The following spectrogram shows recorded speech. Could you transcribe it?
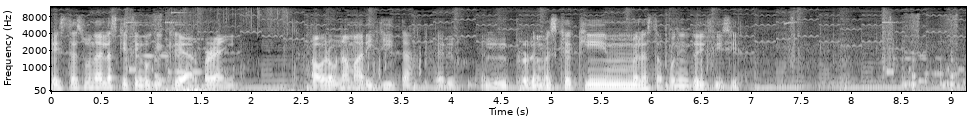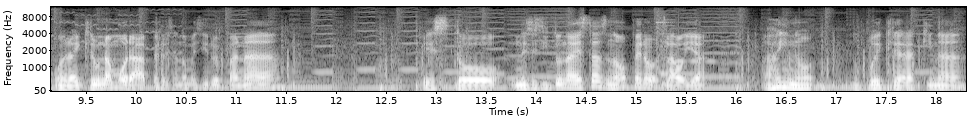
Esta es una de las que tengo que crear, Brain. Ahora una amarillita, pero el, problema es que aquí me la está poniendo difícil. Bueno, ahí creo una morada, pero esa no me sirve para nada. Esto, necesito una de estas, ¿no? Pero la voy a... Ay, no, no puede crear aquí nada.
